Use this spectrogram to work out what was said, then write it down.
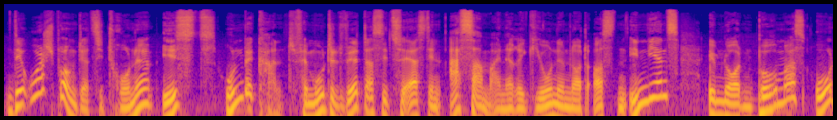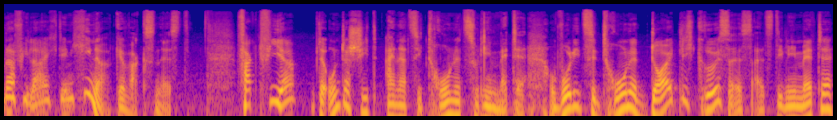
Der Ursprung der Zitrone ist unbekannt. Vermutet wird, dass sie zuerst in Assam, einer Region im Nordosten Indiens, im Norden Burmas oder vielleicht in China gewachsen ist. Fakt 4. Der Unterschied einer Zitrone zur Limette. Obwohl die Zitrone deutlich größer ist als die Limette,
